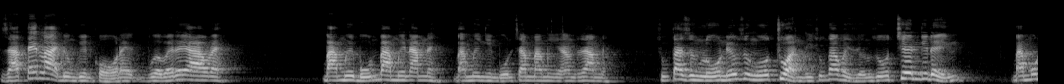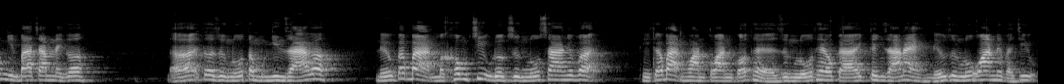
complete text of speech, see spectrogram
giá test lại đường viền cổ này, vừa mới out này 34 35 này 30.400 30.500 này. Chúng ta dừng lỗ, nếu dừng lỗ chuẩn thì chúng ta phải dừng lỗ trên cái đỉnh 31.300 này cơ. Đấy tôi dừng lỗ tầm 1.000 giá cơ. Nếu các bạn mà không chịu được dừng lỗ xa như vậy, thì các bạn hoàn toàn có thể dừng lỗ theo cái kênh giá này. Nếu dừng lỗ oan thì phải chịu.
